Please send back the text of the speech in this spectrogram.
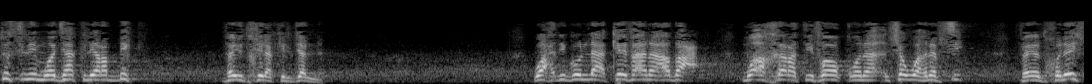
تسلم وجهك لربك فيدخلك الجنة. واحد يقول لا كيف أنا أضع مؤخرتي فوق ونشوه نفسي؟ فيدخل إيش؟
